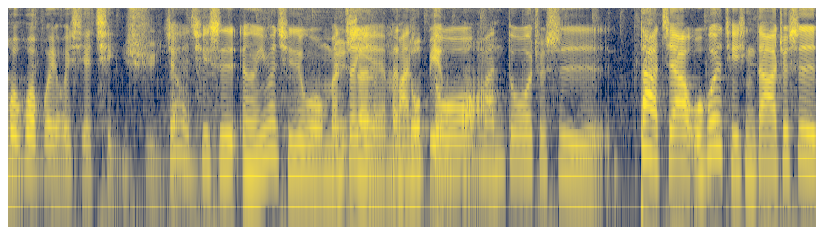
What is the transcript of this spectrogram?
会会不会有一些情绪这样、嗯？其实嗯，因为其实我们这也蛮多变化，蛮多就是大家我会提醒大家就是。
